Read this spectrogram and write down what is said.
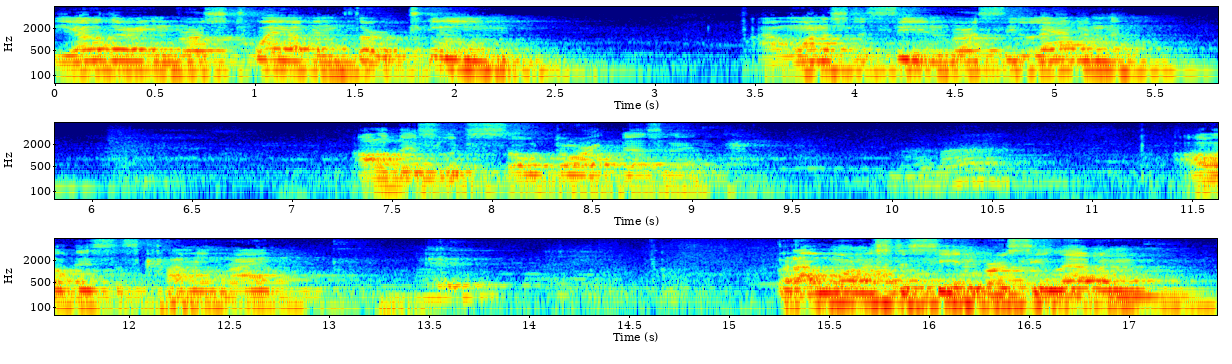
the other in verse 12 and 13. I want us to see in verse 11, all of this looks so dark, doesn't it? All of this is coming, right? But I want us to see in verse 11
